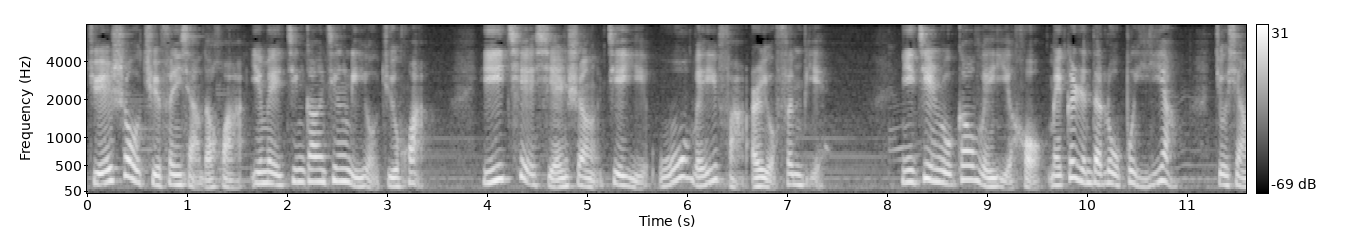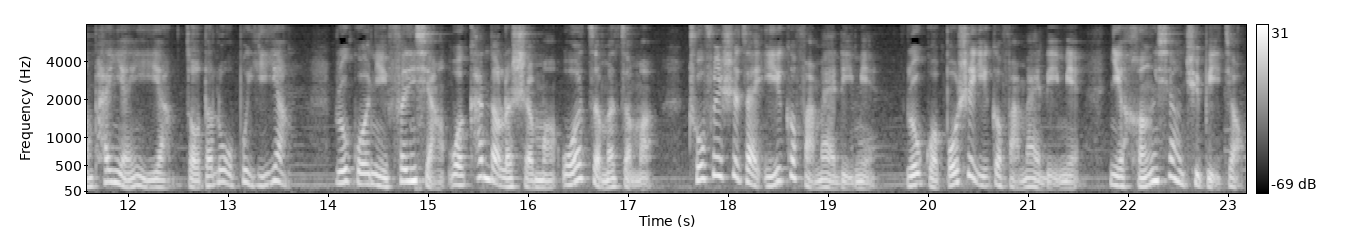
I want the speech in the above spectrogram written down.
觉受去分享的话，因为《金刚经》里有句话：“一切贤圣皆以无为法而有分别。”你进入高维以后，每个人的路不一样，就像攀岩一样，走的路不一样。如果你分享我看到了什么，我怎么怎么，除非是在一个法脉里面，如果不是一个法脉里面，你横向去比较，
